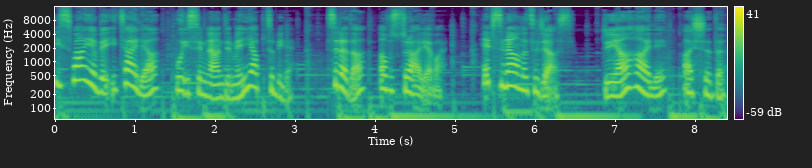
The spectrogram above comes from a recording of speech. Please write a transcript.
İspanya ve İtalya bu isimlendirmeyi yaptı bile. Sırada Avustralya var. Hepsini anlatacağız. Dünya hali başladı.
